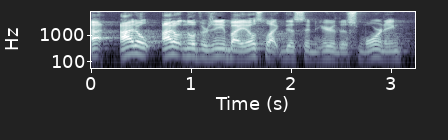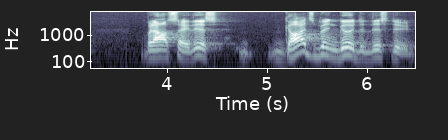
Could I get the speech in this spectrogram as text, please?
I, I, don't, I don't know if there's anybody else like this in here this morning, but I'll say this God's been good to this dude.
